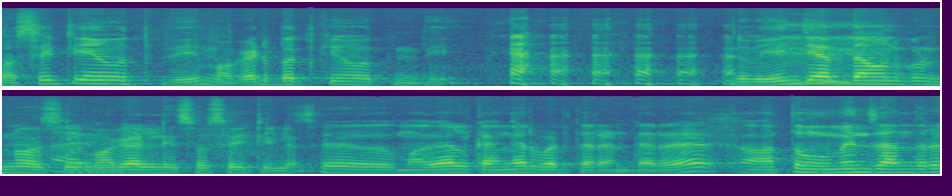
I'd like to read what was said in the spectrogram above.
సొసైటీ ఏమవుతుంది? మొగాడి బతుకు ఏమవుతుంది? నువ్వేం చేద్దాం అనుకుంటున్నావు అసలు మగాళ్ళని సొసైటీలో? సో మగాళ్ళు కంగారు పడతారంటారా? మొత్తం ఉమెన్స్ అందరూ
